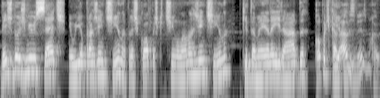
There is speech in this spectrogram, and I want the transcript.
desde 2007 eu ia pra Argentina, para as Copas que tinham lá na Argentina, que também era irada. Copa de cannabis mesmo, cara?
